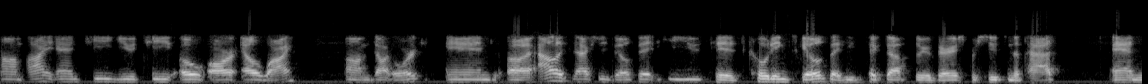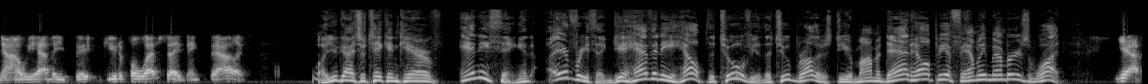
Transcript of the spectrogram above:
um, I N T U T O R L Y um, dot org. And uh, Alex actually built it. He used his coding skills that he's picked up through various pursuits in the past. And now we have a beautiful website thanks to Alex. Well, you guys are taking care of anything and everything. Do you have any help? The two of you, the two brothers. Do your mom and dad help you? Family members? What? Yeah,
